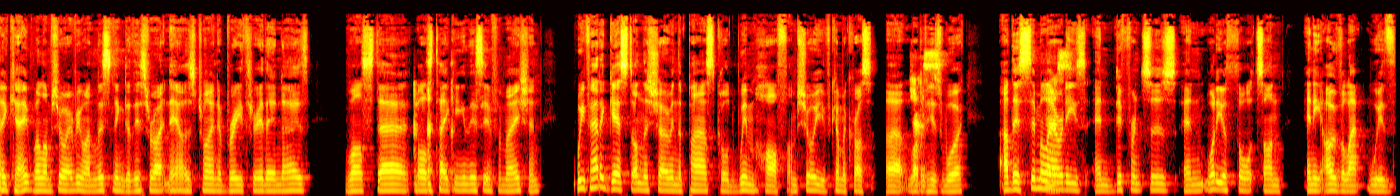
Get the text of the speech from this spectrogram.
Okay, well, I'm sure everyone listening to this right now is trying to breathe through their nose whilst uh, whilst taking in this information. We've had a guest on the show in the past called Wim Hof. I'm sure you've come across a lot yes. of his work. Are there similarities yes. and differences? And what are your thoughts on any overlap with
